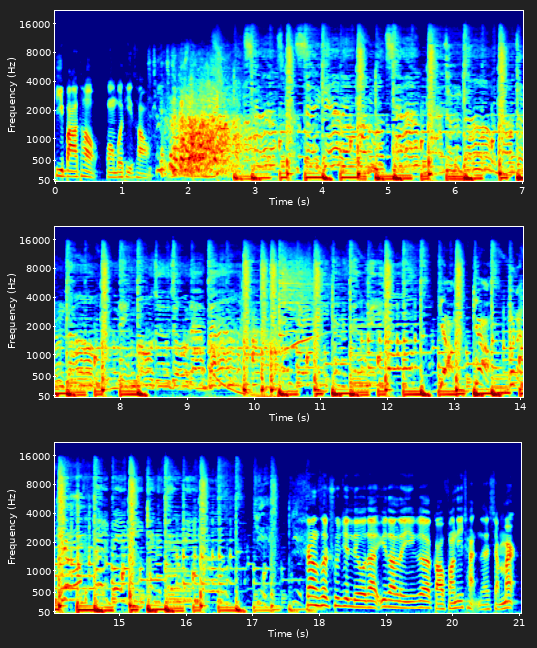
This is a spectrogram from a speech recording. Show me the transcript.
第八套广播体操。上次出去溜达，遇到了一个搞房地产的小妹儿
